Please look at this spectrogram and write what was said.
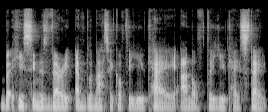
But he's seen as very emblematic of the UK and of the UK state.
